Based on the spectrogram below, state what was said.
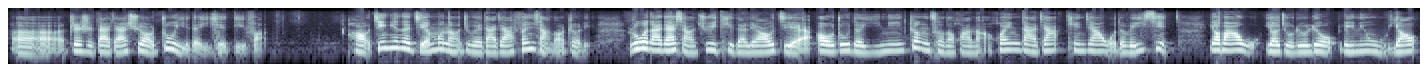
呃，这是大家需要注意的一些地方。好，今天的节目呢，就给大家分享到这里。如果大家想具体的了解澳洲的移民政策的话呢，欢迎大家添加我的微信幺八五幺九六六零零五幺，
